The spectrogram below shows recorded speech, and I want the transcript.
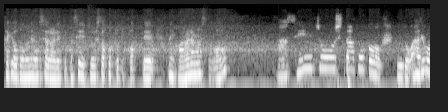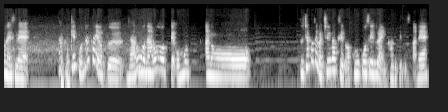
先ほどもね、おっしゃられてた成長したこととかって何かあられました？あ成長したこと言うと、あ、でもですね、なんか結構仲良くなろうなろうって思っ、うん、あのー、どちらかといえば中学生とか高校生ぐらいにかけてですかね。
